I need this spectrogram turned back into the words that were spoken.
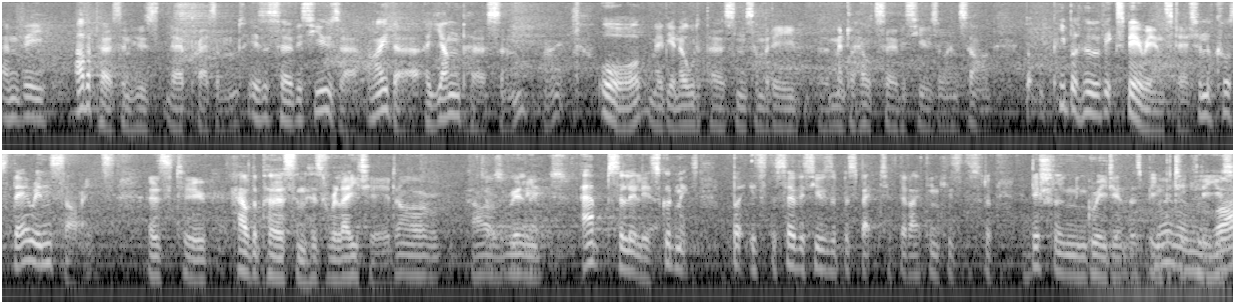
and the other person who's there present is a service user, either a young person, right, or maybe an older person, somebody, a mental health service user, and so on. But people who have experienced it, and of course their insights as to how the person has related are, are really absolutely it's a good mix. But it's the service user perspective that I think is the sort of additional ingredient that's been No, no, no. particularly Well,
